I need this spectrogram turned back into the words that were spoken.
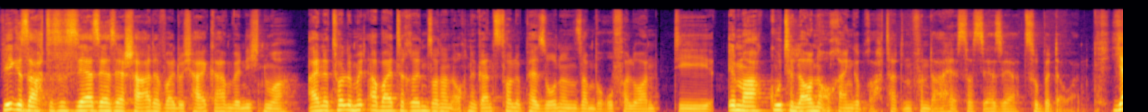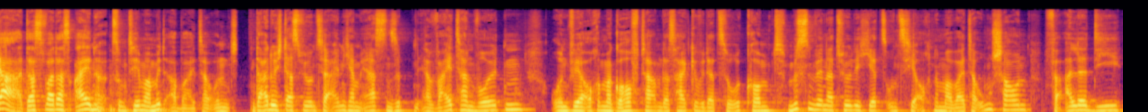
wie gesagt, es ist sehr, sehr, sehr schade, weil durch Heike haben wir nicht nur eine tolle Mitarbeiterin, sondern auch eine ganz tolle Person in unserem Büro verloren, die immer gute Laune auch reingebracht hat und von daher ist das sehr, sehr zu bedauern. Ja, das war das eine zum Thema Mitarbeiter und dadurch, dass wir uns ja eigentlich am 1.7. erweitern wollten und wir auch immer gehofft haben, dass Heike wieder zurückkommt, müssen wir natürlich jetzt uns hier auch nochmal weiter umschauen. Für alle die,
